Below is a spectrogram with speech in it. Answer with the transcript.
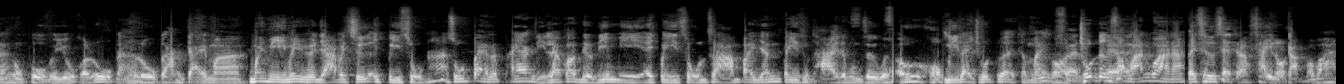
นะหลวงปู่ไปอยู่กับลูกนะลูกตั้งใจมา ไม่มีไม่มีปัญญาไปซื้อไอ้ปี 05 08แล้วแพงดีแล้วก็เดี๋ยวนี้มีไอ้ปี 03ามไปยันปีสุดท้ายแต่ผมซื้อไว้เออครบมีหลายชุดด้วยสมัยก่อนแฟนชุดหนึ่งสองล้านกว่านะ ไปซื้อเสร็จแล้วใส่รถกลับมาบ้าน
